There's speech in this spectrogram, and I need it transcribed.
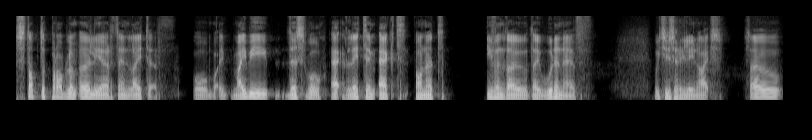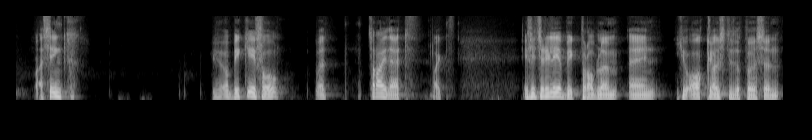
stop the problem earlier than later. Or maybe this will act, let them act on it even though they wouldn't have, which is really nice. So I think you know, be careful, but try that. Like, if it's really a big problem and you are close to the person,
